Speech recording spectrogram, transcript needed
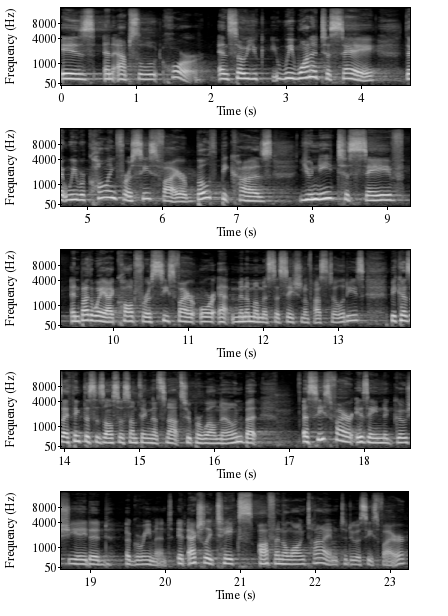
is an absolute horror. And so you, we wanted to say that we were calling for a ceasefire both because you need to save and by the way, I called for a ceasefire or at minimum a cessation of hostilities because I think this is also something that's not super well known. But a ceasefire is a negotiated agreement. It actually takes often a long time to do a ceasefire.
